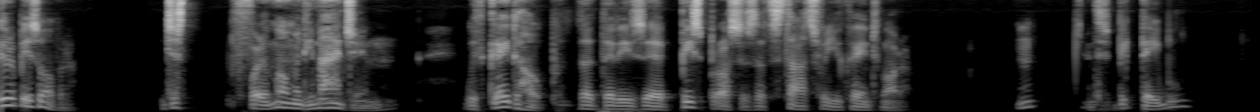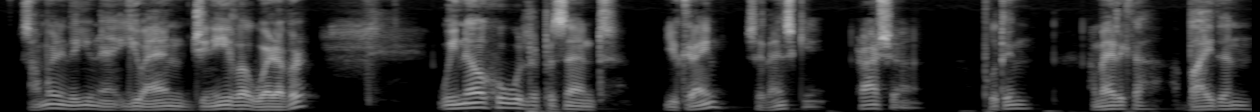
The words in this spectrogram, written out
Europe is over just for a moment imagine with great hope that there is a peace process that starts for Ukraine tomorrow. Hmm? and there's a big table somewhere in the UN, Geneva, wherever we know who will represent Ukraine, Zelensky, Russia, Putin, America, Biden,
